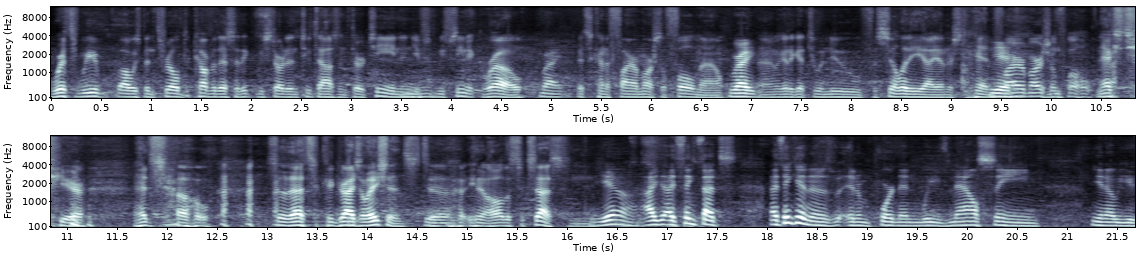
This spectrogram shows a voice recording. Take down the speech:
we're th we've always been thrilled to cover this. I think we started in 2013 and mm -hmm. we've seen it grow. Right. It's kind of fire marshal full now. Right. And we got to get to a new facility, I understand. Yeah. Fire marshal full. Next year. and so, so that's congratulations to yeah. you know all the success. yeah, I, I think that's, I think it is important and we've now seen, you know, you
